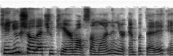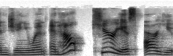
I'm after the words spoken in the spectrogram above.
Can you mm-hmm. show that you care about someone and you're empathetic and genuine? And how curious are you?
